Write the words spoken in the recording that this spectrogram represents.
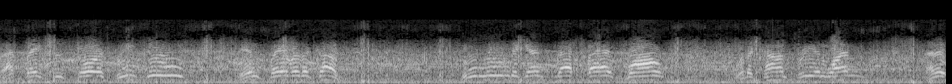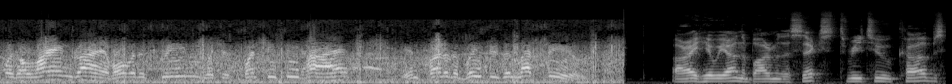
That makes the score 3-2 in favor of the Cubs. He leaned against that fastball with a count 3 and 1, and it was a line drive over the screen, which is 20 feet high in front of the bleachers in left field. All right, here we are in the bottom of the sixth, 3 2 Cubs.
